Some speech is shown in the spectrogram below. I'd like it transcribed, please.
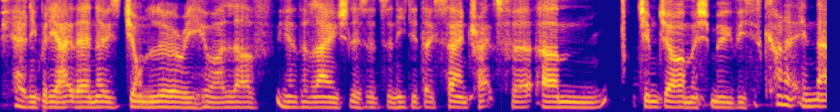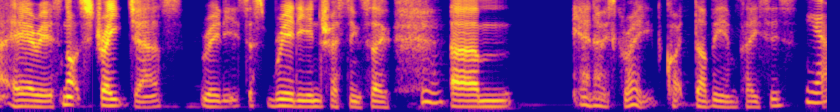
If anybody out there knows John Lurie, who I love, you know the Lounge Lizards, and he did those soundtracks for um, Jim Jarmusch movies. It's kind of in that area. It's not straight jazz, really. It's just really interesting. So, Mhm. um, yeah, no, it's great. Quite dubby in places. Yeah.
